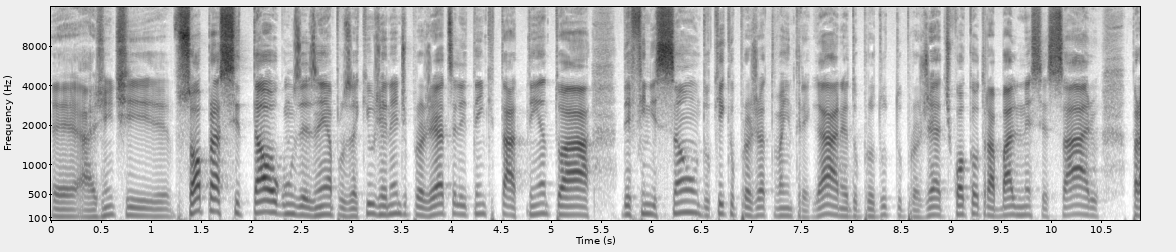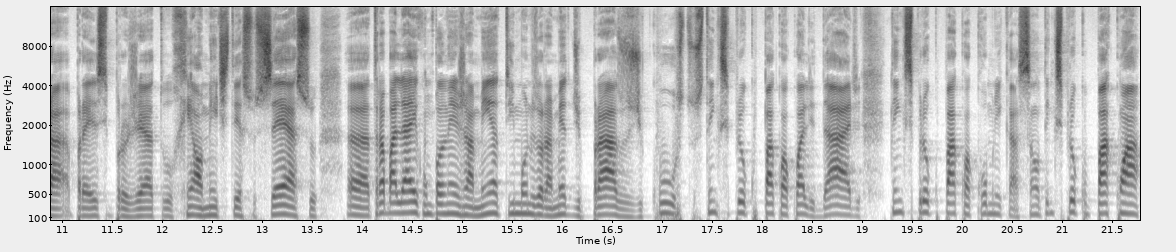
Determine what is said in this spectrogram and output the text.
É, a gente, só para citar alguns exemplos aqui, o gerente de projetos ele tem que estar tá atento à definição do que, que o projeto vai entregar, né? do produto do projeto, de qual que é o trabalho necessário para esse projeto realmente ter sucesso, uh, trabalhar aí com planejamento e monitoramento de prazos, de custos, tem que se preocupar com a qualidade, tem que se preocupar com a comunicação, tem que se preocupar com a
